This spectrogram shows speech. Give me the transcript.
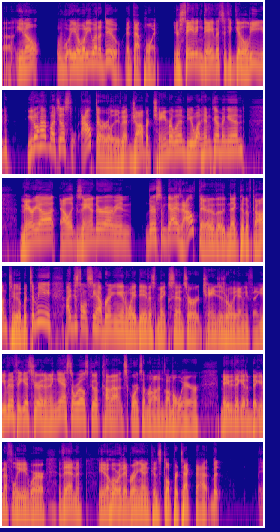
Uh, you know, w- you know, what do you want to do at that point? You're saving Davis if you get a lead. You don't have much else out there really. You've got Joba Chamberlain. Do you want him coming in? Marriott, Alexander. I mean, there's some guys out there that Ned could have gone to. But to me, I just don't see how bringing in Wade Davis makes sense or changes really anything. Even if he gets here at inning, yes, the Royals could have come out and scored some runs. I'm aware. Maybe they get a big enough lead where then, you know, whoever they bring in can still protect that. But eh,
